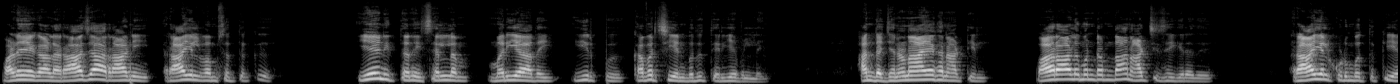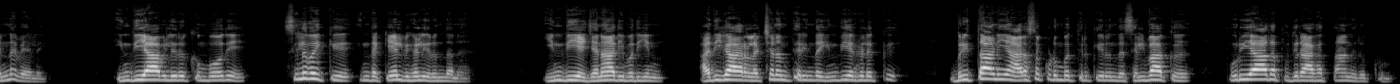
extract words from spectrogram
பழைய கால ராஜா ராணி ராயல் வம்சத்துக்கு ஏன் இத்தனை செல்லம் மரியாதை ஈர்ப்பு கவர்ச்சி என்பது தெரியவில்லை. அந்த ஜனநாயக நாட்டில் பாராளுமன்றம்தான் ஆட்சி செய்கிறது. ராயல் குடும்பத்துக்கு என்ன வேலை? இந்தியாவில் இருக்கும்போதே சிலுவைக்கு இந்த கேள்விகள் இருந்தன. இந்திய ஜனாதிபதியின் அதிகார லட்சணம் தெரிந்த இந்தியர்களுக்கு பிரித்தானிய அரச குடும்பத்திற்கு இருந்த செல்வாக்கு புரியாத புதிராகத்தான் இருக்கும்.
